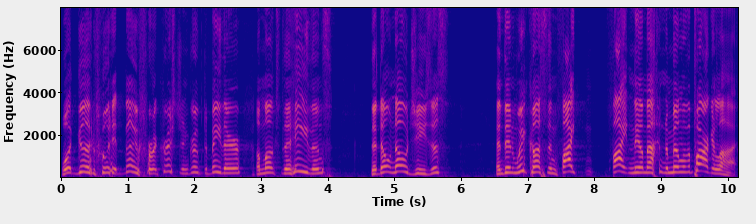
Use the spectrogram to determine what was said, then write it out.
What good would it do for a Christian group to be there amongst the heathens that don't know Jesus, and then we cuss and fight, fighting them out in the middle of the parking lot?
